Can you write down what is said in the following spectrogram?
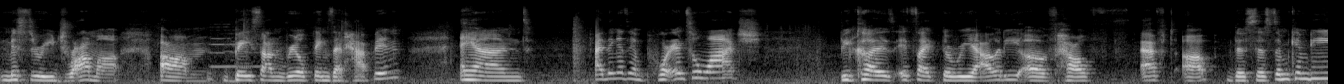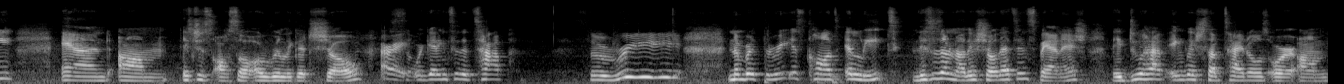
mystery drama um based on real things that happen. And i think it's important to watch because it's like the reality of how effed up the system can be and um it's just also a really good show. All right. So we're getting to the top three. Number three is called elite. This is another show that's in spanish. They do have english subtitles or um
